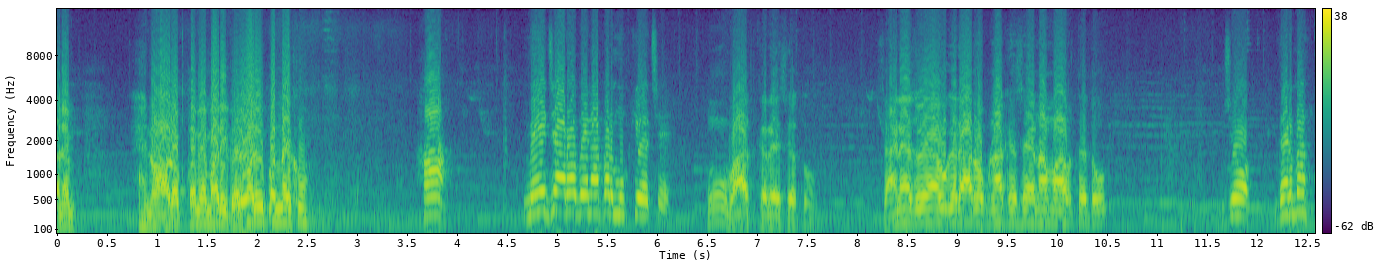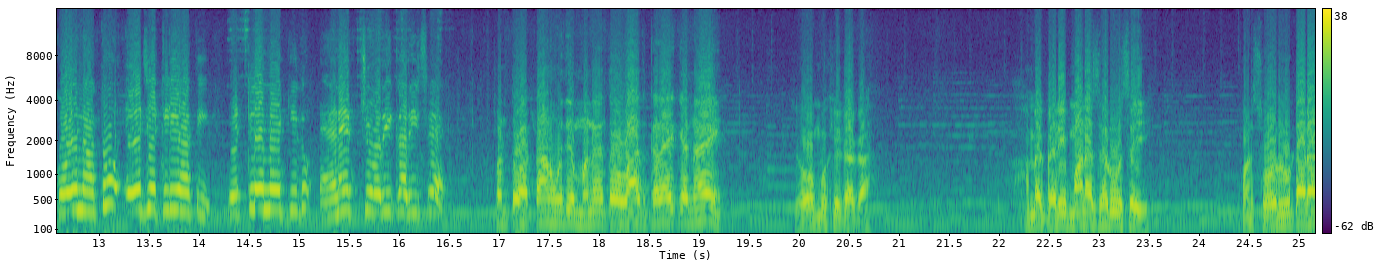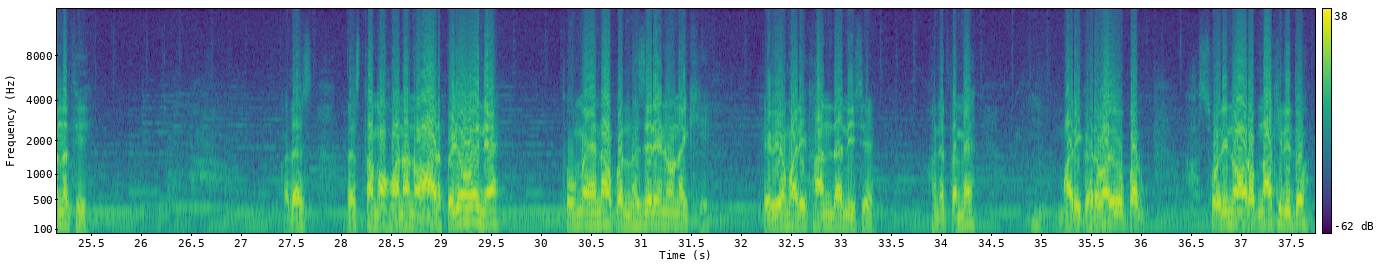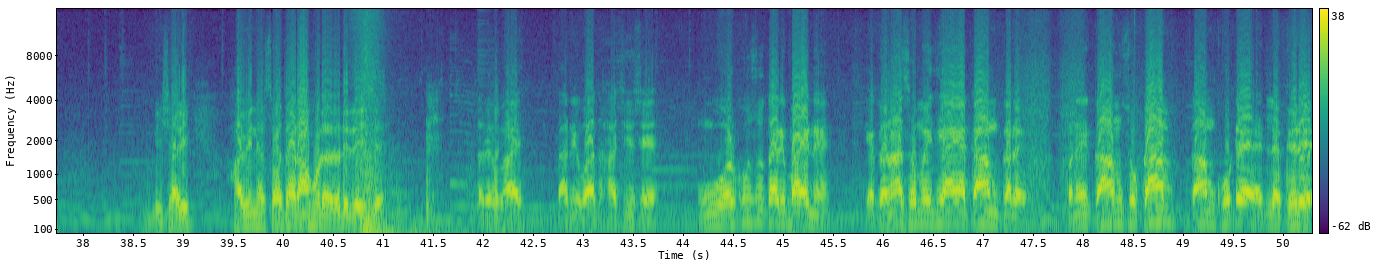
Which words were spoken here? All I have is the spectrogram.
અને એનો આરોપ તમે મારી ઘરવાળી ઉપર નાખ્યો? હા. મેં જ આરોપ એના પર મૂક્યો છે. હું વાત કરે છે તું? જાણ્યા જોયા વગર આરોપ નાખે છે એનામાં આવતે તું? જો ઘરમાં કોઈ નહોતું એ જ એકલી હતી. એટલે મેં કીધું એણે જ ચોરી કરી છે. પણ તો અટાણ સુધી મને તો વાત કરાય કે નહીં? જો મુખી કાકા અમે ગરીબ માણસ જરૂર છે પણ ચોર લૂંટારા નથી. કદાચ રસ્તામાં હોનાનો હાર પડ્યો હોય ને તો મેં એના ઉપર નજરે ન નાખી એવી અમારી ખાનદાની છે. અને તમે મારી ઘરવાળી ઉપર સોરીનો આરોપ નાખી દીધો. બિચારી આવીને સોધા રાહુડે રડી રહી છે. અરે ભાઈ, તારી વાત સાચી છે. હું ઓળખું છું તારી બાઈને કે ઘણા સમયથી અહીંયા કામ કરે. પણ એ કામ શું કામ? કામ ખૂટે એટલે ઘરે.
